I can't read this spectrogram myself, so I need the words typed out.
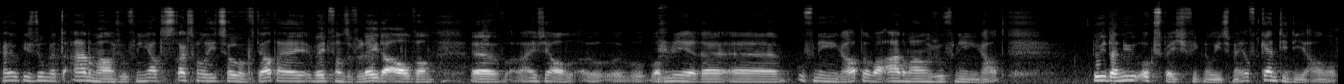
ga je ook iets doen met de ademhalingsoefening? Je had er straks al iets over verteld, hij weet van zijn verleden al van, eh, hij heeft al eh, wat meer eh, eh, oefeningen gehad, wat ademhalingsoefeningen gehad. Doe je daar nu ook specifiek nog iets mee of kent hij die al?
